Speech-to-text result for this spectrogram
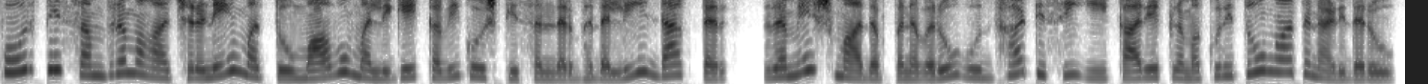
ಪೂರ್ತಿ ಸಂಭ್ರಮ ಆಚರಣೆ ಮತ್ತು ಮಾವು ಮಲ್ಲಿಗೆ ಕವಿಗೋಷ್ಠಿ ಸಂದರ್ಭದಲ್ಲಿ ಡಾಕ್ಟರ್ ರಮೇಶ್ ಮಾದಪ್ಪನವರು ಉದ್ಘಾಟಿಸಿ ಈ ಕಾರ್ಯಕ್ರಮ ಕುರಿತು ಮಾತನಾಡಿದರು.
